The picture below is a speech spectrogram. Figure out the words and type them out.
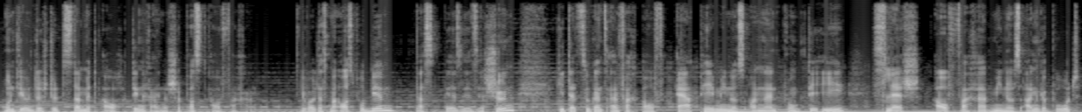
und ihr unterstützt damit auch den Rheinische Post Aufwacher. Ihr wollt das mal ausprobieren? Das wäre sehr, sehr schön. Geht dazu ganz einfach auf rp-online.de slash Aufwacher-Angebot.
